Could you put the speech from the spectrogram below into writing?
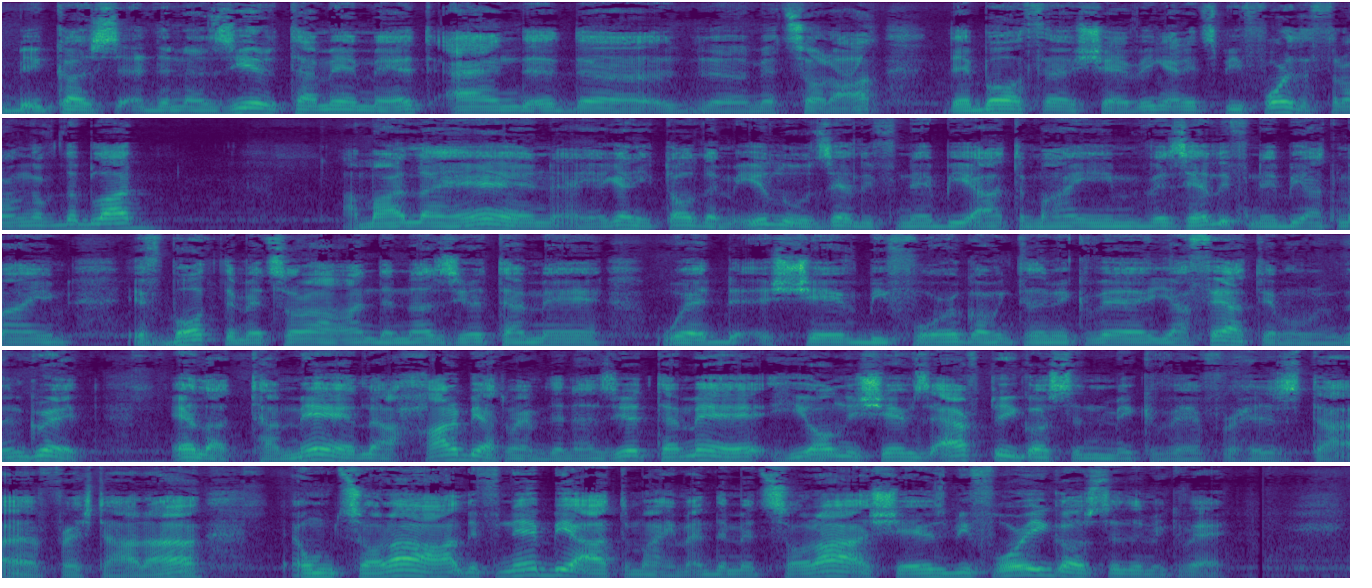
because the Nazir Tamemet and the, the Metzorah, they're both shaving, and it's before the throwing of the blood. Amar lahen, and again he told them, Ilu zelifne biat maim, vezelifne biat maim. If both the Metzorah and the Nazir Tameh would shave before going to the mikveh, yafeh then great. Ela tameh lahar biat maim. The Nazir Tameh, he only shaves after he goes to the mikveh for his, uh, tahara, Umtzora lifnei bi'at and the Metzora shaves before he goes to the mikveh.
